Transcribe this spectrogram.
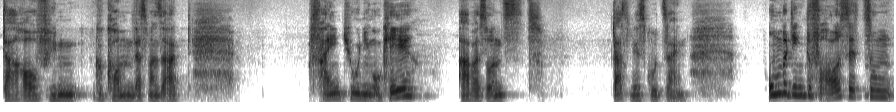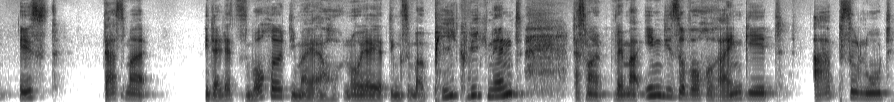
darauf hingekommen, dass man sagt, Feintuning okay, aber sonst lassen wir es gut sein. Unbedingte Voraussetzung ist, dass man in der letzten Woche, die man ja neuerdings immer Peak Week nennt, dass man, wenn man in diese Woche reingeht, absolut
